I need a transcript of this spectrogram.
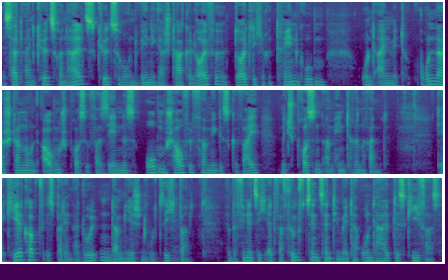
Es hat einen kürzeren Hals, kürzere und weniger starke Läufe, deutlichere Tränengruben und ein mit runder Stange und Augensprosse versehenes, oben schaufelförmiges Geweih mit Sprossen am hinteren Rand. Der Kehlkopf ist bei den adulten Dammhirschen gut sichtbar. Er befindet sich etwa 15 cm unterhalb des Kiefers.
